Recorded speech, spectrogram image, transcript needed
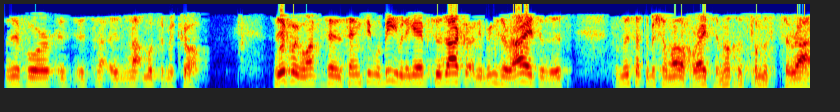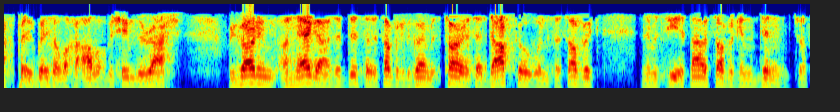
So therefore, it's, it's not, it's not mutter mikra. Therefore, he wants to say the same thing would be when he gave to and he brings a riot to this. From this, that the Mishnah Malach writes in Hilchas Tumas Tzaras, Beis Halacha Alav, B'Shem Dirash, regarding a nega that this is a suffix the Goyim is Torah. It said dafko when it's a suffix in the Mitzvah. It's not a suffix in the din. Just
